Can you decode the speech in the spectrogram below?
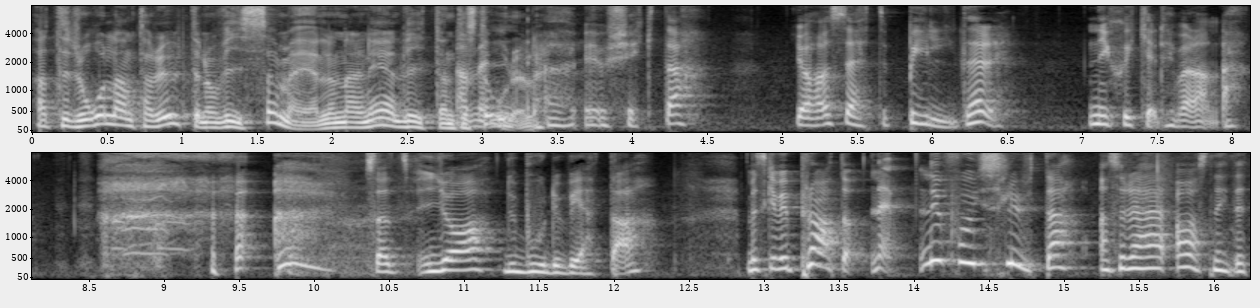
Att Roland tar ut den och visar mig? Eller när den är liten till Ja, men, stor? Eller? ö, ursäkta. Jag har sett bilder ni skickar till varandra. Så att ja, du borde veta. Men ska vi prata om... Nej, nu får vi sluta. Alltså det här avsnittet,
